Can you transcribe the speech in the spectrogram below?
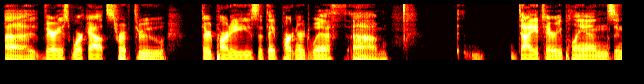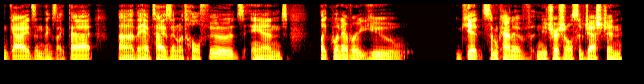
uh, various workouts for, through third parties that they've partnered with. Um, dietary plans and guides and things like that. Uh, they have ties in with Whole Foods, and like whenever you get some kind of nutritional suggestion,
